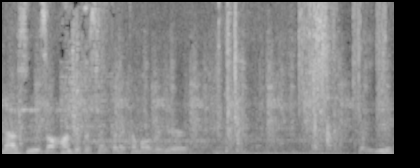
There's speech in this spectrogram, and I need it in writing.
Now she is 100% gonna come over here. Okay, you...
